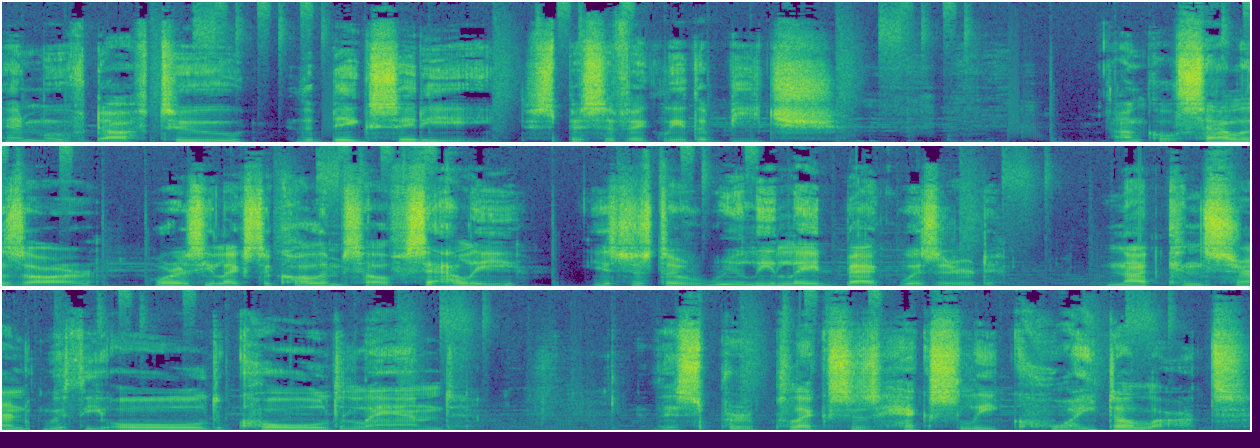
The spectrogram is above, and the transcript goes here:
and moved off to the big city, specifically the beach. Uncle Salazar, or as he likes to call himself, Sally, is just a really laid back wizard, not concerned with the old, cold land. This perplexes Hexley quite a lot.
